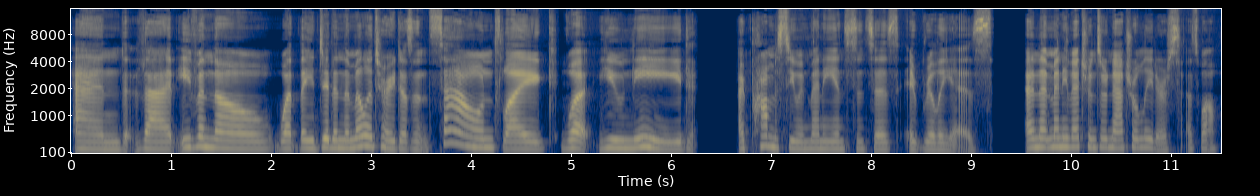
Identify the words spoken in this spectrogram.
And that even though what they did in the military doesn't sound like what you need, I promise you, in many instances, it really is. And that many veterans are natural leaders as well.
